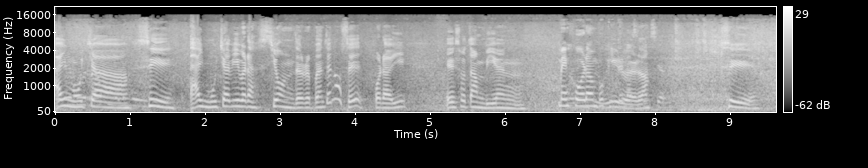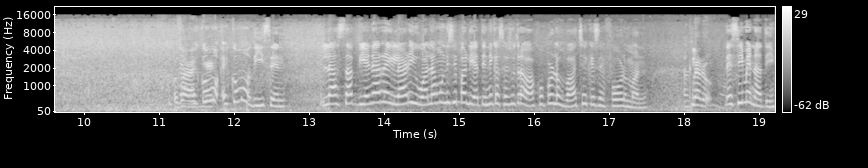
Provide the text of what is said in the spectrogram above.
hay mucha, sí, hay mucha vibración. De repente, no sé, por ahí eso también Mejora un poquito. ¿verdad? Sí. O sea, Claro, es como, es como dicen, la SAP viene a arreglar, igual la municipalidad tiene que hacer su trabajo por los baches que se forman. Claro, Decime, Nati.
